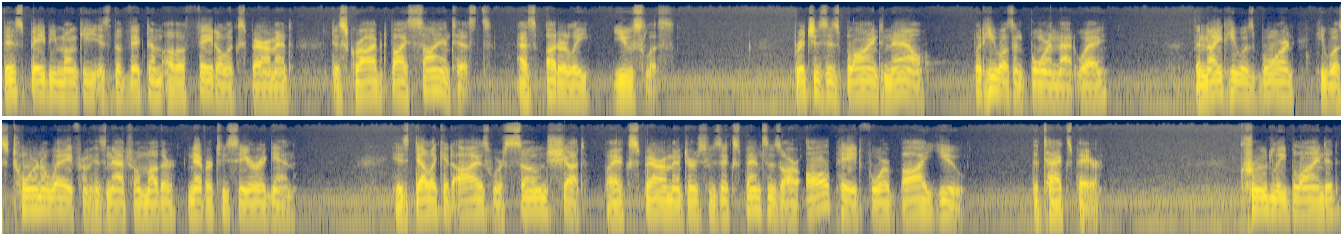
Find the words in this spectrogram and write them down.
this baby monkey is the victim of a fatal experiment described by scientists as utterly useless. Britches is blind now, but he wasn't born that way. The night he was born, he was torn away from his natural mother, never to see her again. His delicate eyes were sewn shut by experimenters whose expenses are all paid for by you, the taxpayer. Crudely blinded,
